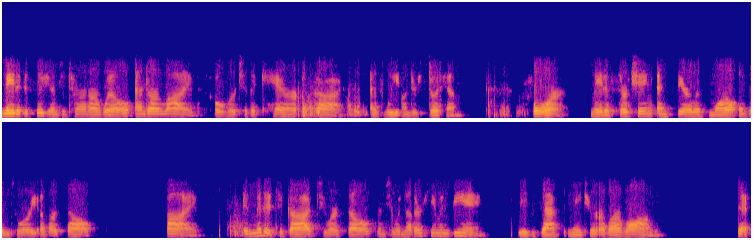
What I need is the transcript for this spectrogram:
made a decision to turn our will and our lives over to the care of God as we understood Him. Four, made a searching and fearless moral inventory of ourselves. Five, admitted to God, to ourselves, and to another human being the exact nature of our wrongs. Six,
